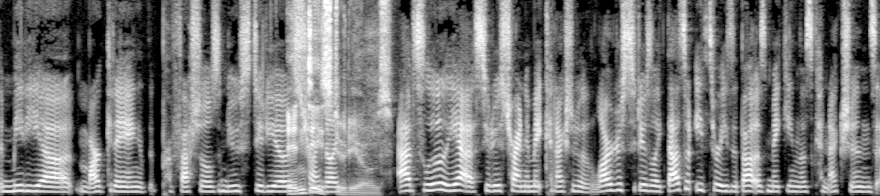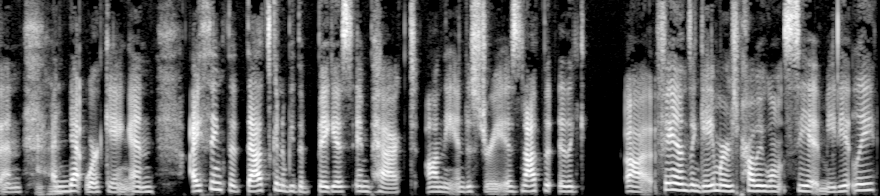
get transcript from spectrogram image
the media, marketing, the professionals, new studios, indie to like studios. Absolutely, yeah. Studios trying to make connections with the larger studios. Like that's what E3 is about: is making those connections and Mhm. and networking. And I think that that's going to be the biggest impact on the industry. Is not that like uh, fans and gamers probably won't see it immediately,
